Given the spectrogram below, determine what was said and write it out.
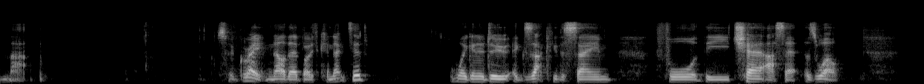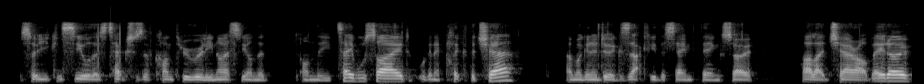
map. So great, now they're both connected. We're going to do exactly the same for the chair asset as well. So you can see all those textures have come through really nicely on the on the table side. We're going to click the chair and we're going to do exactly the same thing. So highlight chair albedo,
